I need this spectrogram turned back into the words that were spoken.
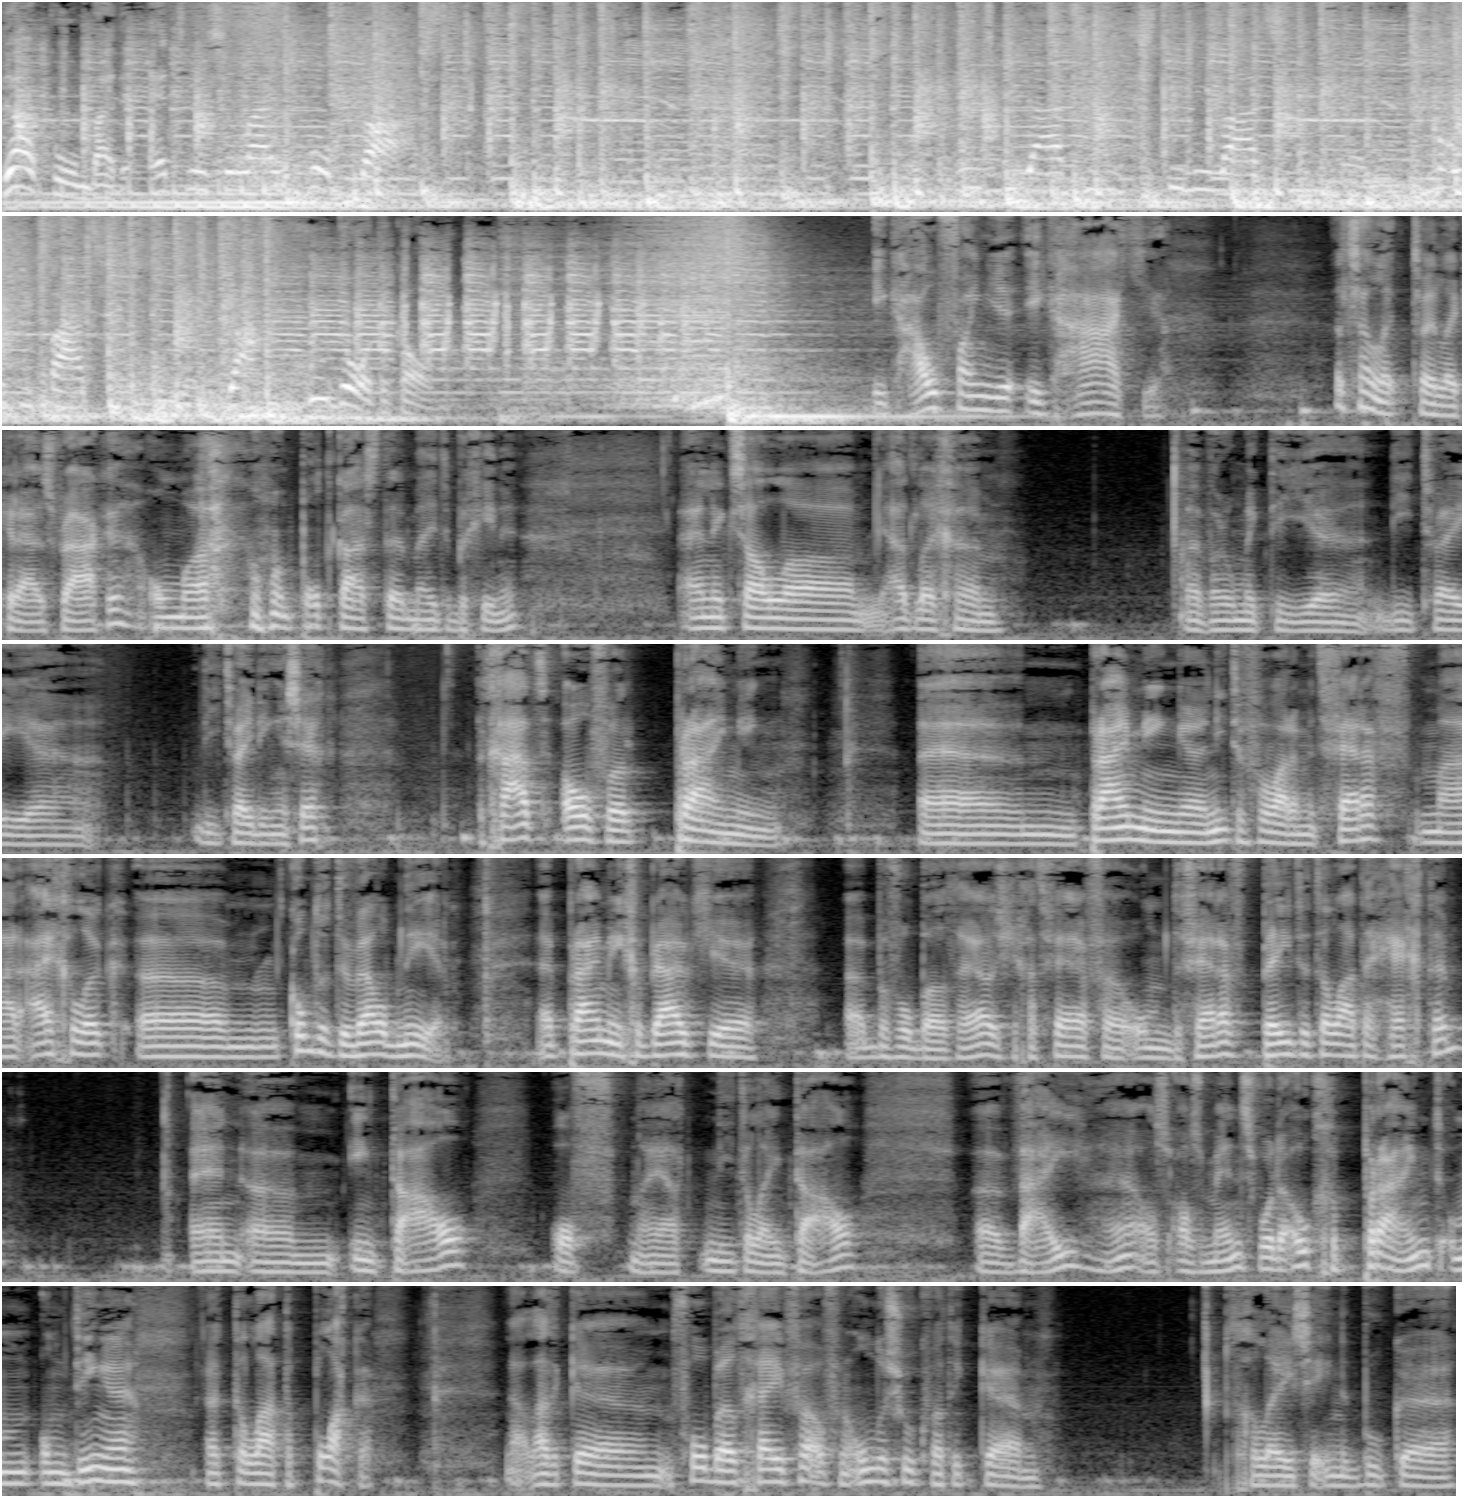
Welkom bij de Edwin Selijn podcast. Inspiratie, stimulatie en motivatie je dag goed door te komen. Ik hou van je, ik haat je. Dat zijn twee lekkere uitspraken om, eh, om een podcast eh, mee te beginnen. En ik zal eh, uitleggen waarom ik die, die, twee, die twee dingen zeg. Het gaat over priming. Ehm, priming eh, niet te verwarren met verf, maar eigenlijk ehm, komt het er wel op neer. Priming gebruik je eh, bijvoorbeeld hè, als je gaat verven om de verf beter te laten hechten. En ehm, in taal, of nou ja, niet alleen taal, eh, wij hè, als, als mens worden ook geprimed om, om dingen te laten plakken. Nou, laat ik eh, een voorbeeld geven over een onderzoek wat ik eh, heb gelezen in het boek eh,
